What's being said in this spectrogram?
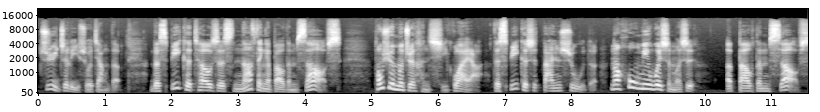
句这里所讲的，The speaker tells us nothing about themselves。同学有没有觉得很奇怪啊？The speaker 是单数的，那后面为什么是 about themselves？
